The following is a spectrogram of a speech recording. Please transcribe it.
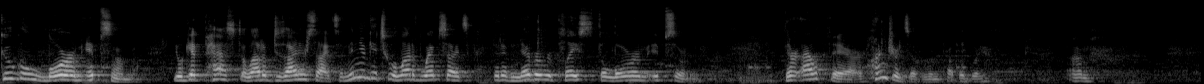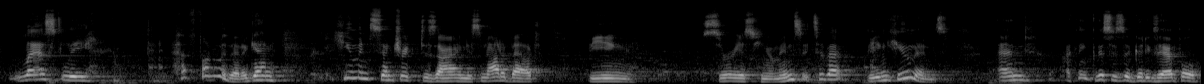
Google lorem ipsum, you'll get past a lot of designer sites, and then you'll get to a lot of websites that have never replaced the lorem ipsum. They're out there, hundreds of them probably. Um, lastly, have fun with it. Again, human-centric design is not about being serious humans, it's about being humans. And I think this is a good example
